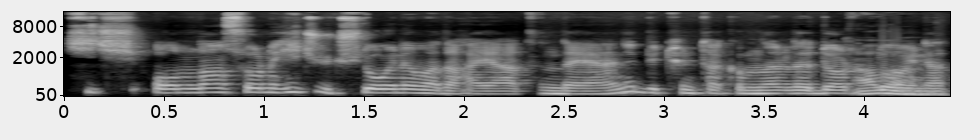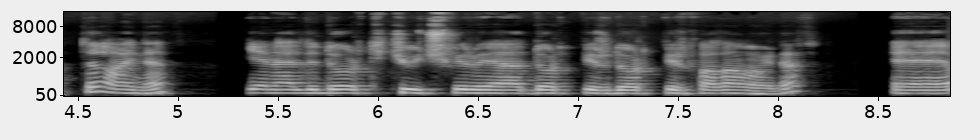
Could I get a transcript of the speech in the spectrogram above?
Hiç ondan sonra hiç üçlü oynamadı hayatında yani. Bütün takımları da dörtlü oynattı aynen. Genelde 4-2-3-1 veya 4-1-4-1 falan oynar. Ee,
